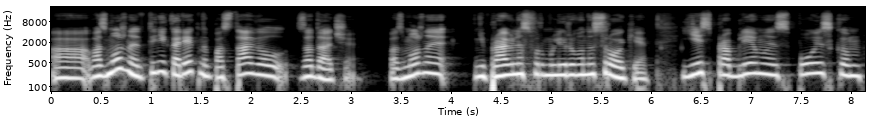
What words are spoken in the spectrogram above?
А, возможно, ты некорректно поставил задачи. Возможно, неправильно сформулированы сроки. Есть проблемы с поиском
